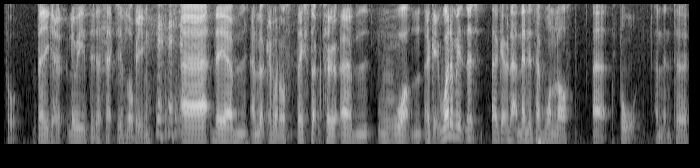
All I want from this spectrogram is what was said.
for there you go. Louise did effective lobbying. uh, they, um, and look, everyone else, they stuck to um, one. Okay, why don't we, let's uh, go with that and then let's have one last uh, thought and then to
